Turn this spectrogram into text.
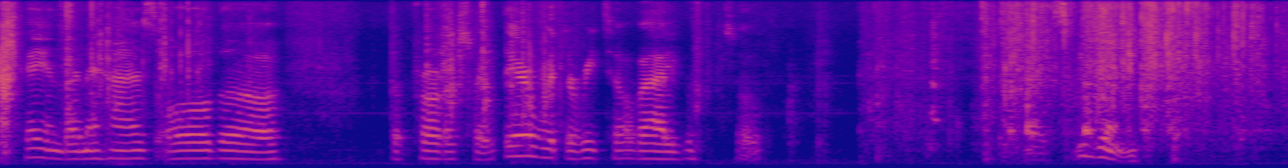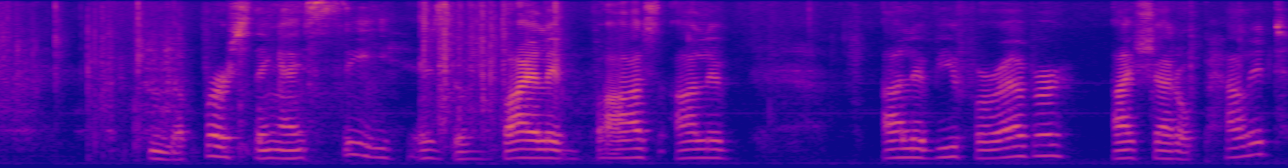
Okay, and then it has all the the products right there with the retail value. So, let's begin. And the first thing I see is the Violet Voss Olive Olive You Forever eyeshadow palette.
